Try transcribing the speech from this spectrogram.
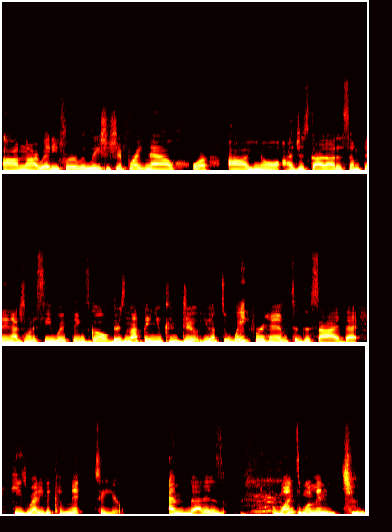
I'm not ready for a relationship right now, or ah, you know, I just got out of something, I just want to see where things go, there's nothing you can do. You have to wait for him to decide that he's ready to commit to you. And that is once women cho-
